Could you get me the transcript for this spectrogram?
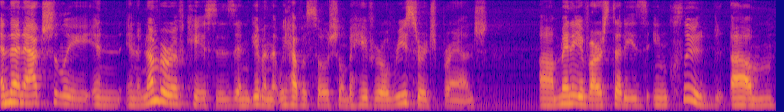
and then, actually, in, in a number of cases, and given that we have a social and behavioral research branch, uh, many of our studies include um,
